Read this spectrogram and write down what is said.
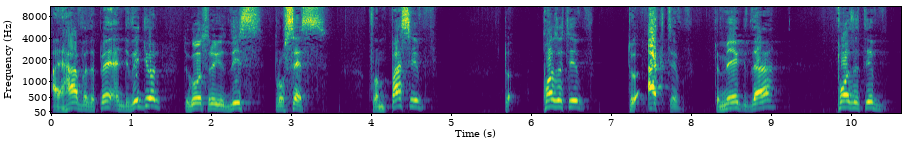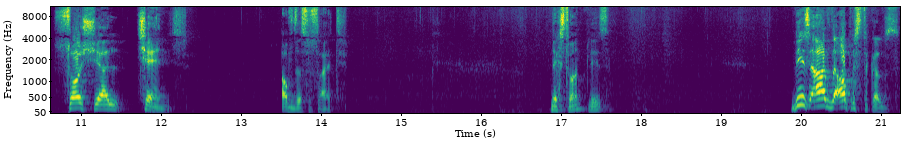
I have as a individual to go through this process. From passive to positive to active to make the positive social change of the society. Next one, please. These are the obstacles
